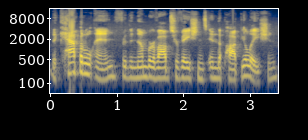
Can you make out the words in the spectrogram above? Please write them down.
the capital N for the number of observations in the population.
